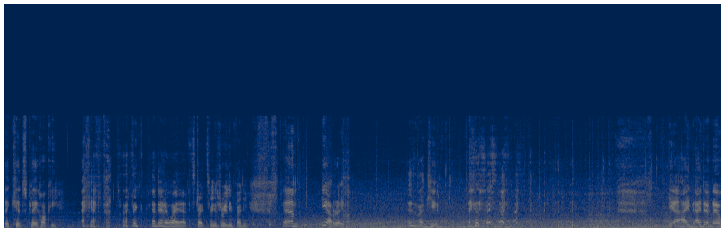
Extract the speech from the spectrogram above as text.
Their kids play hockey. I think I don't know why that strikes me as really funny. Um, yeah, right. Isn't that cute? yeah, I I don't know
